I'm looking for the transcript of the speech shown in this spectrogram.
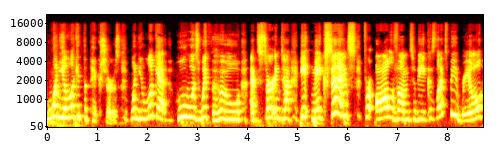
when you look at the pictures, when you look at who was with who at certain time, it makes sense for all of them to be. Because let's be real,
